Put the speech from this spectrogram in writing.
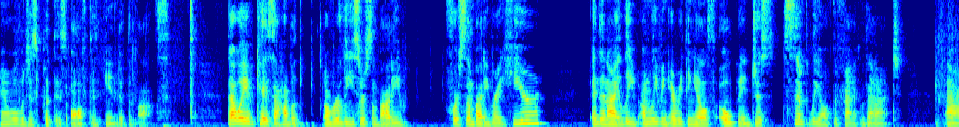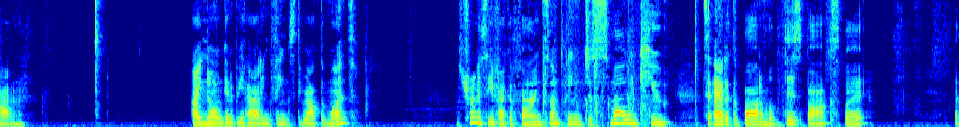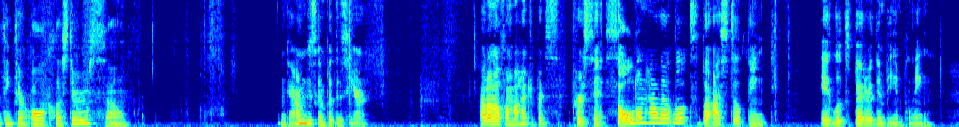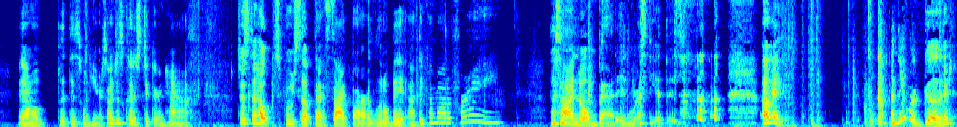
And we'll just put this off the end of the box. That way, in case I have a, a release or somebody for somebody right here, and then I leave, I'm leaving everything else open just simply off the fact that um, I know I'm going to be adding things throughout the month. I was trying to see if I could find something just small and cute to add at the bottom of this box, but I think they're all clusters, so. Okay, I'm just going to put this here. I don't know if I'm 100% sold on how that looks, but I still think it looks better than being plain. And I'm going to put this one here. So I just cut a sticker in half just to help spruce up that sidebar a little bit. I think I'm out of frame. That's how I know I'm bad and rusty at this. okay. I think we're good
